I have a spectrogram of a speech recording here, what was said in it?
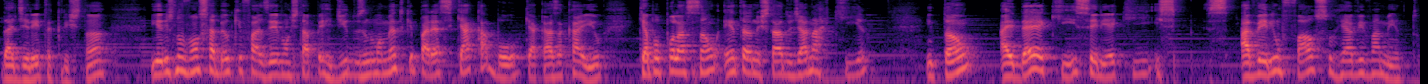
da direita cristã, e eles não vão saber o que fazer, vão estar perdidos. E no momento que parece que acabou, que a casa caiu, que a população entra no estado de anarquia, então a ideia aqui seria que haveria um falso reavivamento.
